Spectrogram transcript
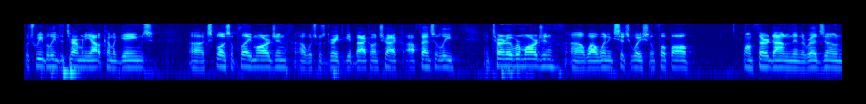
which we believe determine the outcome of games. Uh, explosive play margin, uh, which was great to get back on track offensively, and turnover margin uh, while winning situational football on third down and in the red zone.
